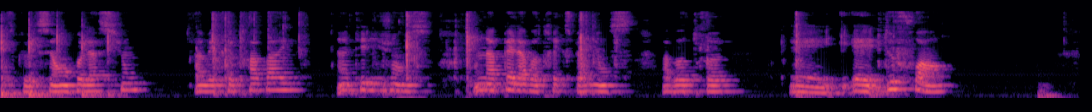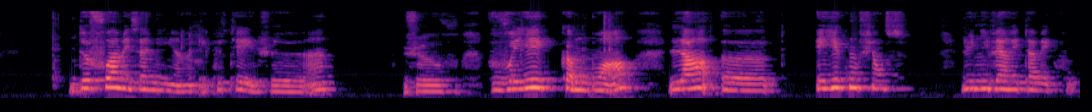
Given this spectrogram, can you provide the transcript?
Parce que c'est en relation avec le travail, intelligence. On appelle à votre expérience, à votre... Et, deux fois, hein, deux fois, mes amis. Hein. Écoutez, je, hein, je, vous voyez comme moi. Là, euh, ayez confiance. L'univers est avec vous.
